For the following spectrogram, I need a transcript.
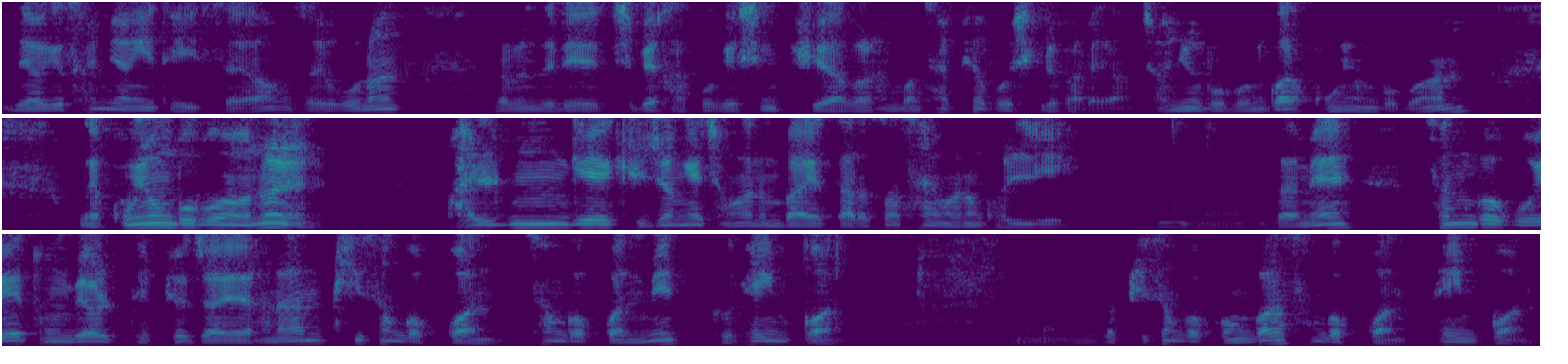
내역에 설명이 돼 있어요. 그래서 요거는 여러분들이 집에 갖고 계신 규약을 한번 살펴보시길 바래요. 전유 부분과 공용 부분. 공용 부분을 관계 규정에 정하는 바에 따라서 사용하는 권리. 그 다음에 선거구의 동별 대표자에 한한 피선거권, 선거권 및 그 해임권, 피선거권과 선거권, 해임권,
